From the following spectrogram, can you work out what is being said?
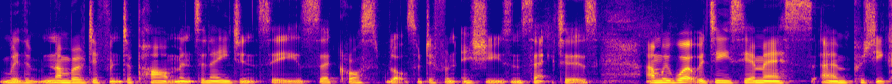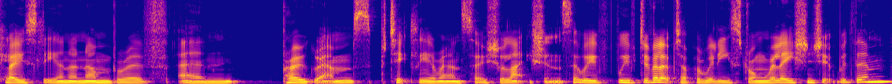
with a number of different departments and agencies across lots of different issues and sectors, and we work with DCMS um, pretty closely on a number of um, programs, particularly around social action. So we've we've developed up a really strong relationship with them.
